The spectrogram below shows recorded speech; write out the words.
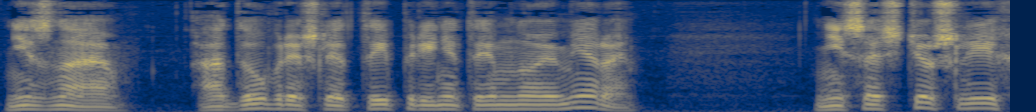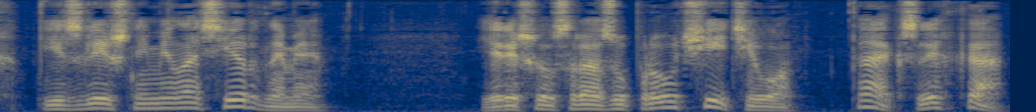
«Не знаю, одобришь ли ты принятые мною меры? Не сочтешь ли их излишне милосердными? Я решил сразу проучить его, так, слегка,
